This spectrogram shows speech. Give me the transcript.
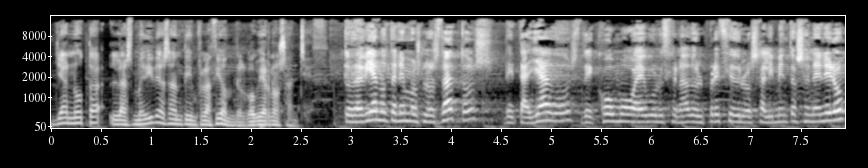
ya nota las medidas antiinflación del gobierno Sánchez. Todavía no tenemos los datos detallados de cómo ha evolucionado el precio de los alimentos en enero,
